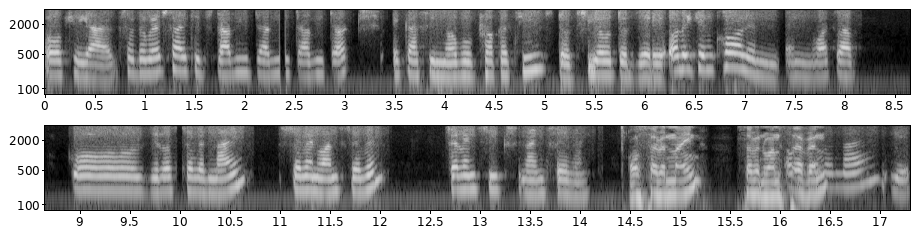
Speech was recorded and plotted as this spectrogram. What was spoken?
Okay, yeah. So the website is www.ekasinobleproperties.co.za. Or they can call and, and WhatsApp go 079 717 7697. 079 717 079, yes,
